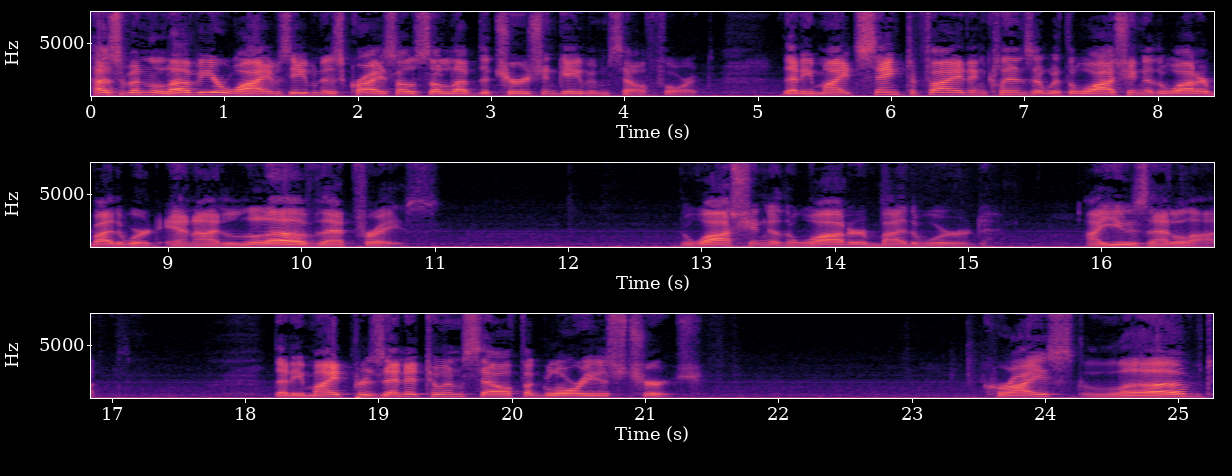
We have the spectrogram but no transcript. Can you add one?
Husband, love your wives, even as Christ also loved the church and gave himself for it, that he might sanctify it and cleanse it with the washing of the water by the word. And I love that phrase. The washing of the water by the word. I use that a lot that he might present it to himself a glorious church. Christ loved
